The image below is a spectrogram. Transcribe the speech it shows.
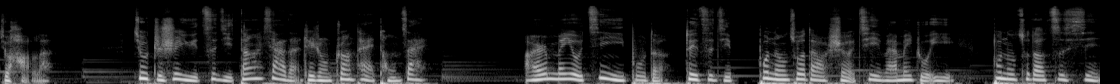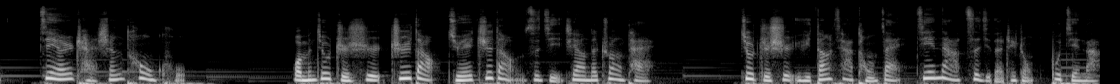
就好了，就只是与自己当下的这种状态同在。而没有进一步的对自己不能做到舍弃完美主义，不能做到自信，进而产生痛苦。我们就只是知道、觉知到自己这样的状态，就只是与当下同在，接纳自己的这种不接纳。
